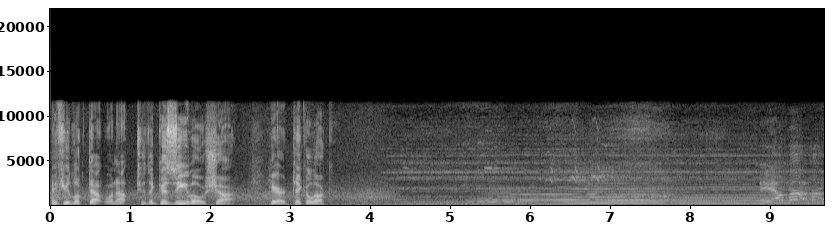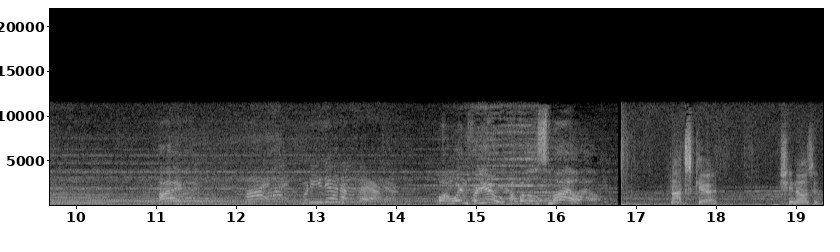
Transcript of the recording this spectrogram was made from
if you look that one up to the gazebo shot. Here, take a look. Hey, Elma! Hi! Hi, what are you doing up there? Oh, I'm waiting for you. How about a little smile? Not scared. She knows him.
